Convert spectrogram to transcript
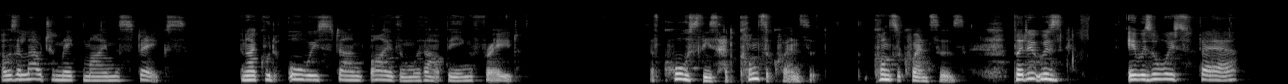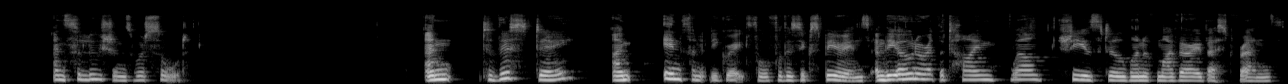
I was allowed to make my mistakes, and I could always stand by them without being afraid. Of course, these had consequences, consequences, but it was, it was always fair, and solutions were sought. And to this day, I'm infinitely grateful for this experience. And the owner at the time, well, she is still one of my very best friends.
